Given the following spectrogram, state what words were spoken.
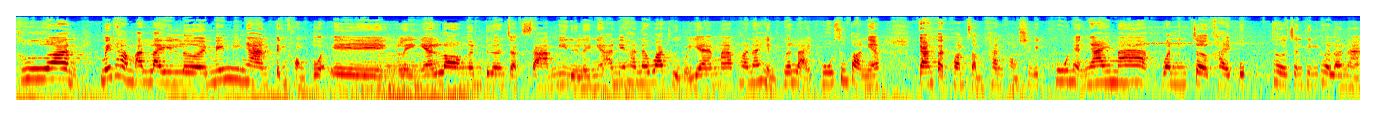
เพื่อน ไม่ทำอะไรเลย ไม่มีงานเป็นของตัวเองอะไรเงี้ยรอเงินเดือนจากสามีหรืออะไรเงี้ยอันนี้ฮันน่าว่าถือว่าแย่มากเพราะน่าเห็นเพื่อนหลายคู่ ซึ่งตอนเนี้ยการตัดความสัมพันธ์ของชีวิตคู่เนี่ยง่ายมาก วันนึงเจอใครปุ๊บเธอฉันทิ้งเธอแล้วนะ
